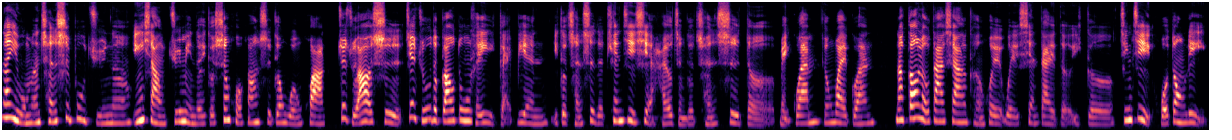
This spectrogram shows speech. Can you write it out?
那以我们城市布局呢，影响居民的一个生活方式跟文化，最主要是建筑物的高度可以改变一个城市的天际线，还有整个城市的美观跟外观。那高楼大厦可能会为现代的一个经济活动力，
